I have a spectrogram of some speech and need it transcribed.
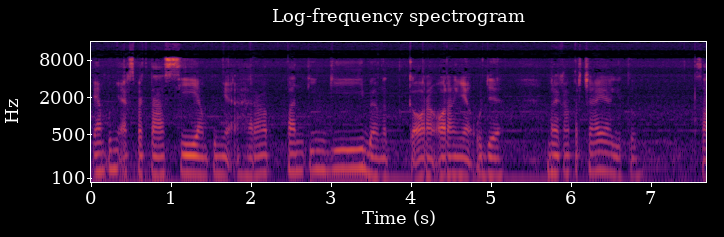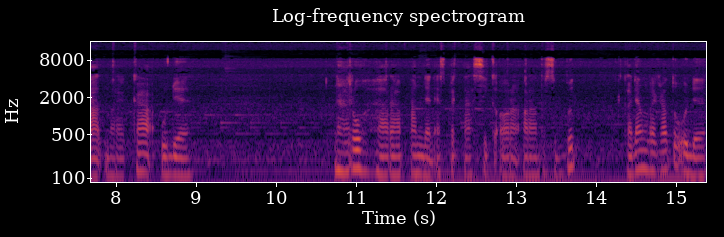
yang punya ekspektasi yang punya harapan tinggi banget ke orang-orang yang udah mereka percaya gitu. Saat mereka udah naruh harapan dan ekspektasi ke orang-orang tersebut kadang mereka tuh udah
